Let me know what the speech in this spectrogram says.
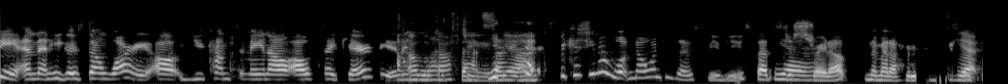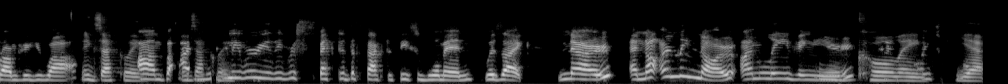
He was in Sydney, and then he goes, "Don't worry, oh, you come to me, and I'll I'll take care of you." And I'll look love after that you. so Yeah. much. because you know what, no one deserves to be abused. That's Yeah. just straight up, no matter who you're Yeah. from, who you are. Exactly. Um, but Exactly. I really, really respected the fact that this woman was like, no, and not only no, I'm leaving you Mm, Calling. Yeah.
